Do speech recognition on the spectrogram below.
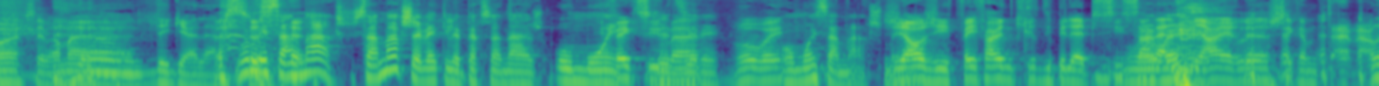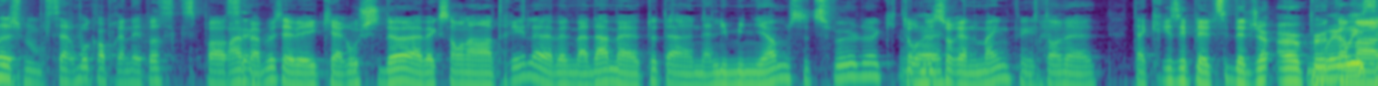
ouais, ouais, c'est vraiment euh, dégueulasse. Oui, mais ça marche. Ça marche avec le personnage, au moins, Effectivement. je dirais. Ouais, ouais. Au moins, ça marche. mais- Genre, j'ai failli faire une crise d'épilepsie sans Ouais, la ouais. lumière. là. J'étais comme, mon cerveau comprenait pas ce qui se passait. en plus, il y avait Hikaru Shida avec son entrée. Là, elle avait une madame euh, toute en aluminium, si tu veux, là, qui tournait sur elle-même. Ton, euh, ta crise épileptique était déjà un peu Oui, oui, bon.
